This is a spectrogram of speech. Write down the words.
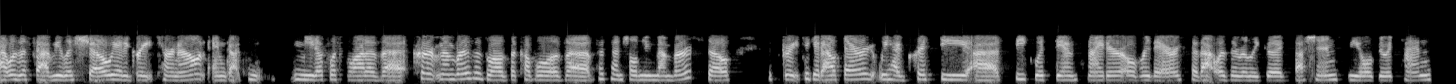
that was a fabulous show. We had a great turnout and got to meet up with a lot of uh, current members as well as a couple of uh, potential new members. So it's great to get out there. We had Christy uh, speak with Dan Snyder over there, so that was a really good session to be able to attend.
